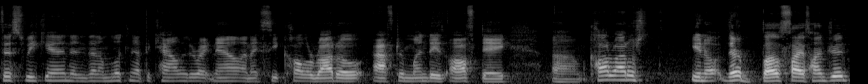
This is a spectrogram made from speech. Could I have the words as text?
this weekend, and then I'm looking at the calendar right now, and I see Colorado after Monday's off day. Um, Colorado's, you know, they're above 500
